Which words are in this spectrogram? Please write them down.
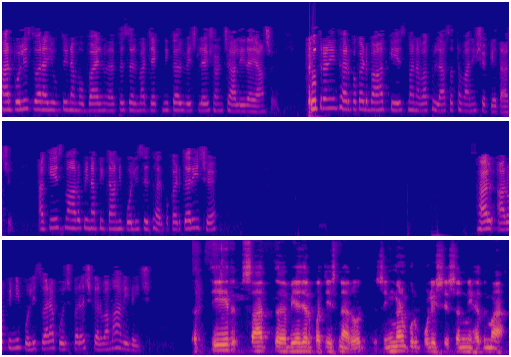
હાલ પોલીસ દ્વારા યુવતીના મોબાઈલનું એફએસએલમાં ટેકનિકલ વિશ્લેષણ ચાલી રહ્યા છે. પુત્રની ધરપકડ બાદ કેસમાં નવા ખુલાસા થવાની શક્યતા છે. આ કેસમાં આરોપીના પિતાની પોલીસે ધરપકડ કરી છે. હાલ આરોપીની પોલીસ દ્વારા પૂછપરછ કરવામાં આવી રહી છે. તેર સાત બે હજાર પચીસના રોજ સિંગણપુર પોલીસ સ્ટેશનની હદમાં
